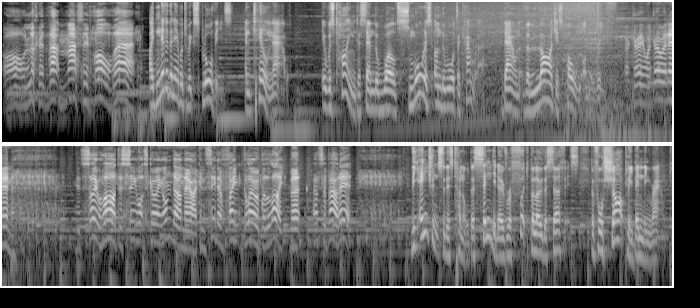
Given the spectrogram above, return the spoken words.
Oh, look at that massive hole there. I'd never been able to explore these until now. It was time to send the world's smallest underwater camera down the largest hole on the reef. Okay, we're going in. It's so hard to see what's going on down there. I can see the faint glow of the light, but that's about it. The entrance to this tunnel descended over a foot below the surface before sharply bending round.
